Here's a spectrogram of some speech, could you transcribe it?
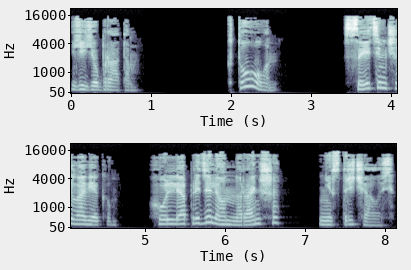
ее братом. Кто он? С этим человеком Холли определенно раньше не встречалась.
